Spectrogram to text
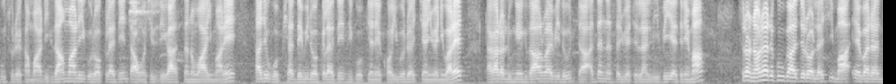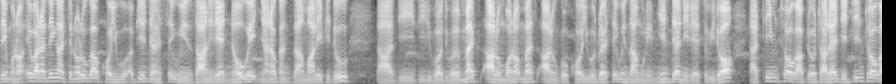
ဘူးဆိုတဲ့အခါမှာဒီကစားမလေးကိုတော့ကလပ်တင်တာဝန်ရှိသူတွေကဇန်နဝါရီမှာတင်စာချုပ်ကိုဖျက်သိမ်းပြီးတော့ကလပ်တင်စီကိုပြန်လည်ခေါ်ယူဖို့အတွက်ကြံရွယ်နေပါတယ်။ဒါကတော့လူငယ်ကစားသမားဖြစ်သူဒါအသက်20ရွယ်ဒလန်လီဗီရဲ့တင်မှာဆိုတော့နောက်ထပ်တစ်ခုကကျတော့လက်ရှိမှာ Everton တင်းပေါ့နော် Everton တင်းကကျွန်တော်တို့ကခေါ်ယူဖို့အပြင်းထန်စိတ်ဝင်စားနေတဲ့ Norway ညာနောက်ကကစားမလေးဖြစ်သူ ဒါဒီဒီဒီဘောဒီဘော Max အာလုံးပေါ့နော် Max အာလုံးကိုခေါ်ယူဖို့အတွက်စိတ်ဝင်စားမှုတွေမြင့်တက်နေတယ်ဆိုပြီးတော့ဒါ Team Talk ကပြောထားတယ်ဒီ Team Talk က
